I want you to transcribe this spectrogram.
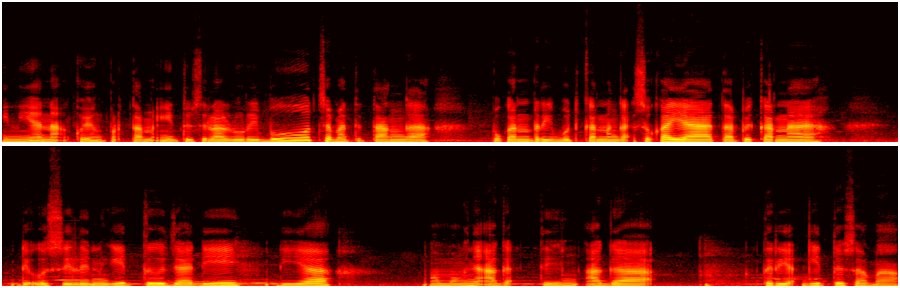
Ini anakku yang pertama itu selalu ribut sama tetangga. Bukan ribut karena nggak suka ya tapi karena diusilin gitu. Jadi dia ngomongnya agak ting agak teriak gitu sama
